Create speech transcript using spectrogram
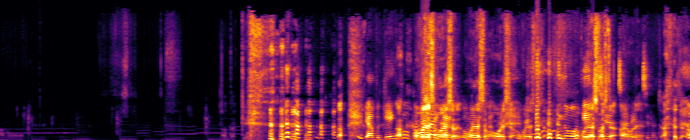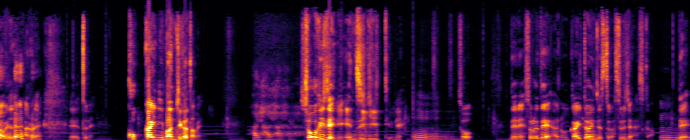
あのなんだっけ。やっぱ原稿思い出した思い出した思い出した思い出した思い出しました 思い出しました。あのねあのね えーっとね国会に卍固め。はいはいはいはい。消費税に円髄切りっていうね。うんうんうん。そうでねそれであの街頭演説とかするじゃないですか。うんうんうん。で、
